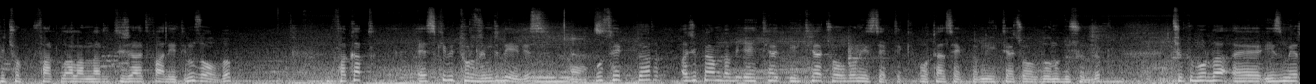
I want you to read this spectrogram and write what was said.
birçok farklı alanlarda ticaret faaliyetimiz oldu. Fakat eski bir turizmci değiliz. Evet. Bu sektör Acıpayam'da bir ihtiyaç, ihtiyaç olduğunu hissettik. Otel sektörünün ihtiyaç olduğunu düşündük. Çünkü burada e, İzmir,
